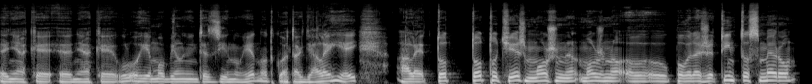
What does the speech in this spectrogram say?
e, nejaké, e, nejaké úlohy, mobilnú intenzívnu jednotku a tak ďalej. Hej. Ale to, toto tiež možno, možno e, povedať, že týmto smerom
